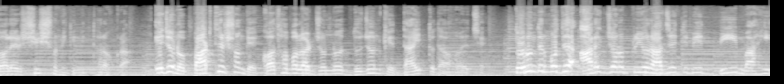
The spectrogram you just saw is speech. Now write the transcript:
দলের শীর্ষ নীতি নির্ধারকরা। এজন্য পার্থের সঙ্গে কথা বলার জন্য দুজনকে দায়িত্ব দেওয়া হয়েছে। তরুণদের মধ্যে আরেক জনপ্রিয় রাজনীতিবিদ বি মাহি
